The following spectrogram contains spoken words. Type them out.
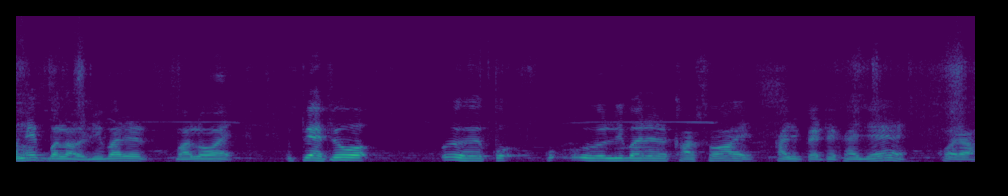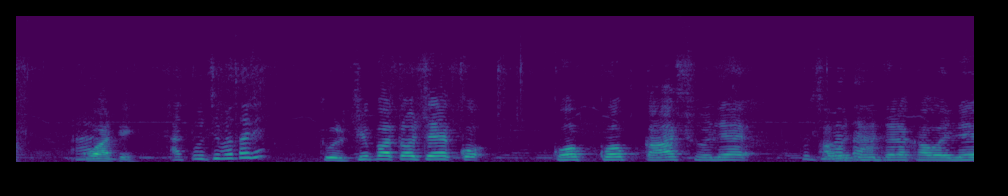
অনেক ভালো হয় লিভারের ভালো হয়। পেঁপেও লিভারের খাস হয় খালি পেটে খাইলে করা। কোয়াটি আর তুলসী পাতা রে? তুলসী পাতা হচ্ছে কপ কপ কাশ হইলে দ্বারা খাওয়াইলে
